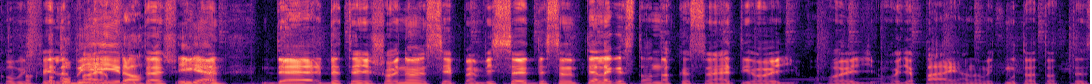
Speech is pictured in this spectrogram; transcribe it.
Kobi A- a féle Kobe pályafutás, igen. igen, de, de tényleg hogy nagyon szépen visszajött, de szerintem tényleg ezt annak köszönheti, hogy, hogy, hogy a pályán, amit mutatott, ez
